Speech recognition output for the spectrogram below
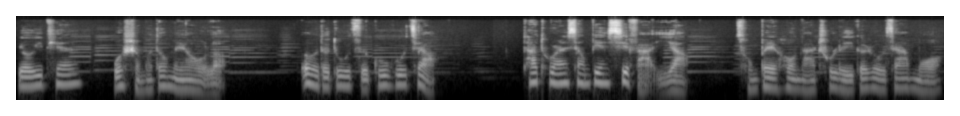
有一天，我什么都没有了，饿得肚子咕咕叫，他突然像变戏法一样，从背后拿出了一个肉夹馍，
